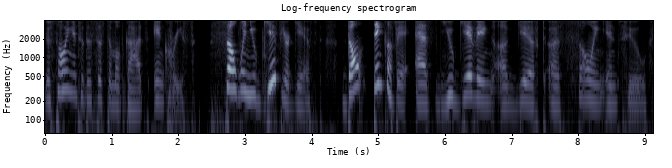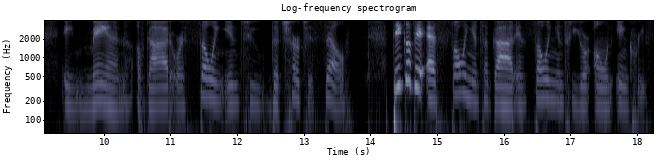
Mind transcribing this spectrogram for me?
You're sowing into the system of God's increase. So when you give your gift, don't think of it as you giving a gift, a sowing into a man of God or sowing into the church itself. Think of it as sowing into God and sowing into your own increase.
